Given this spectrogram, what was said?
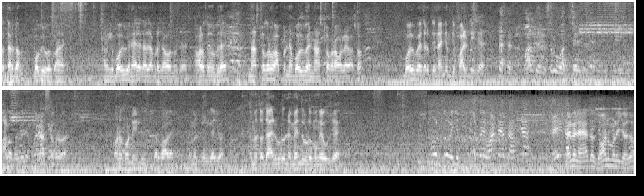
કતાર ગામ બોબીભાઈ પાસે કારણ કે બોબીભાઈ હારે આજે આપણે જવાનું છે. હાલો તમે બધા નાસ્તો કરો આપણને બોબીભાઈ નાસ્તો કરાવવા લાવ્યા છો. બોબીભાઈ તરફથી નાની અમથી પાર્ટી છે. છે. હાલો નાસ્તો કરવા. કોને કોને ઇડલી પર ભાવે કમેન્ટ કરીને કહેજો. અમે તો દાલ વડું ને મેંદુવડું મંગાવ્યું છે. ફેમિલી અહીંયા તો ઝોન મળી ગયો છો.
